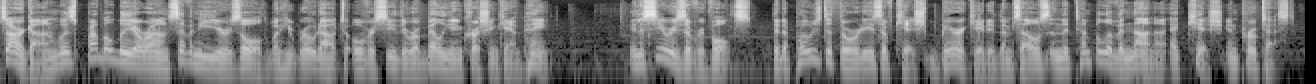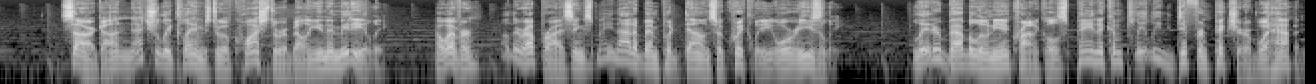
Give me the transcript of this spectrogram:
Sargon was probably around 70 years old when he rode out to oversee the rebellion-crushing campaign. In a series of revolts, the deposed authorities of Kish barricaded themselves in the temple of Inanna at Kish in protest. Sargon naturally claims to have quashed the rebellion immediately. However, other uprisings may not have been put down so quickly or easily. Later Babylonian chronicles paint a completely different picture of what happened.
